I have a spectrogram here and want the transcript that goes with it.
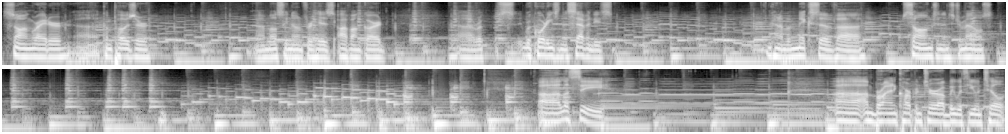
songwriter, uh, composer, uh, mostly known for his avant garde uh, rec- recordings in the 70s. Kind of a mix of uh, songs and instrumentals. Uh, let's see. Uh, I'm Brian Carpenter. I'll be with you until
